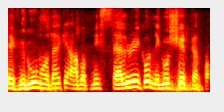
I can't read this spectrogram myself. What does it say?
एक रूम होता है कि आप अपनी सैलरी को निगोशिएट कर पाओ।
